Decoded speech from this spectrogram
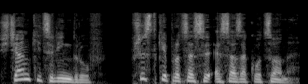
Ścianki cylindrów, wszystkie procesy SA zakłócone.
